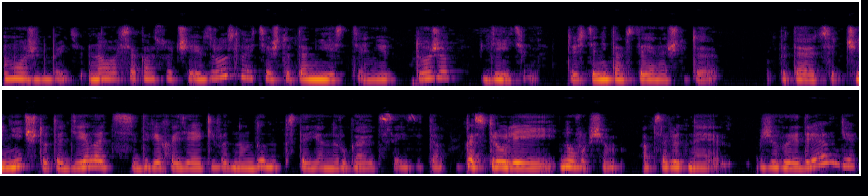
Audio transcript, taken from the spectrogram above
Может быть. Но во всяком случае и взрослые, те, что там есть, они тоже деятельны. То есть они там постоянно что-то пытаются чинить, что-то делать. Две хозяйки в одном доме постоянно ругаются из-за там кастрюлей. Ну, в общем, абсолютная живые дрязги,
